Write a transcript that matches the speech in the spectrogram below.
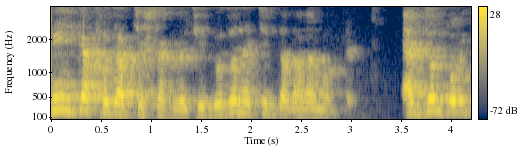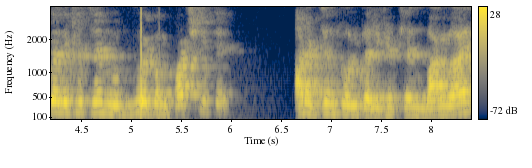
মিলটা খোঁজার চেষ্টা করেছি দুজনের চিন্তাধারার মধ্যে। একজন কবিতা লিখেছেন উর্দু এবং ফার্সিতে, আরেকজন কবিতা লিখেছেন বাংলায়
